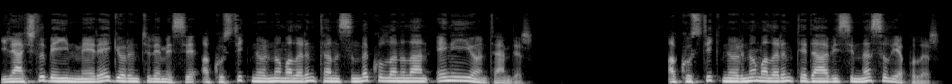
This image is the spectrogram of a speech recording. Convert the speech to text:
İlaçlı beyin MR görüntülemesi akustik nörinomaların tanısında kullanılan en iyi yöntemdir. Akustik nörinomaların tedavisi nasıl yapılır?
